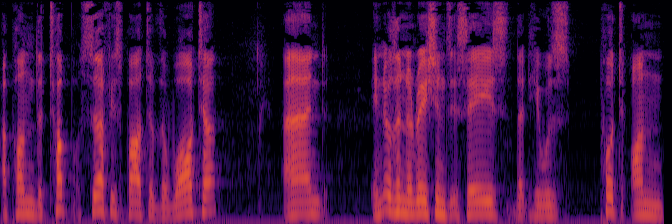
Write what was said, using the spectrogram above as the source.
upon the top surface part of the water. And in other narrations, it says that he was put on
